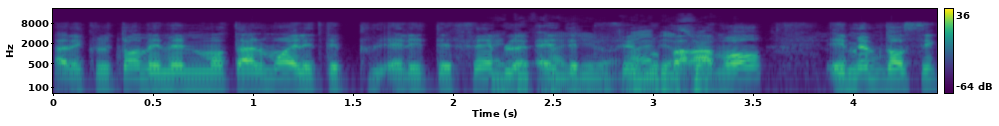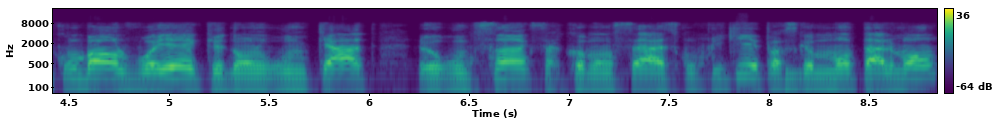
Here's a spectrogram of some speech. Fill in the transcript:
avec le temps, mais même mentalement, elle était, plus, elle était faible, Elle était elle était fragile, plus faible Ouais, auparavant. Et même dans ses combats, on le voyait que dans le round 4, le round 5, ça commençait à se compliquer parce que mentalement,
